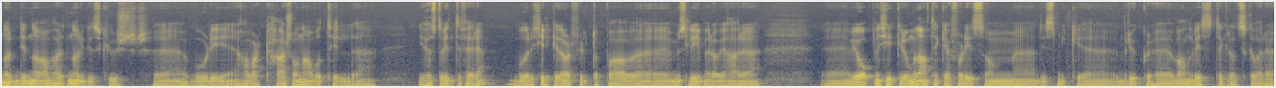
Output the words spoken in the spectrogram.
Nordi Nav har et norgeskurs uh, hvor de har vært her sånn av og til uh, i høst- og vinterferie. Hvor kirken har vært fylt opp av muslimer, og vi har vi åpner kirkerommet, da, tenker jeg, for de som, de som ikke bruker det vanligvis. Tenker at det skal være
